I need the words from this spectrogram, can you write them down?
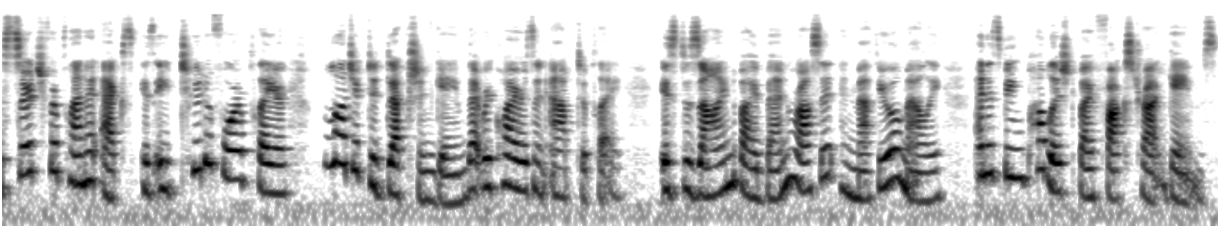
The Search for Planet X is a 2 to 4 player logic deduction game that requires an app to play. It's designed by Ben Rosset and Matthew O'Malley and is being published by Foxtrot Games.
